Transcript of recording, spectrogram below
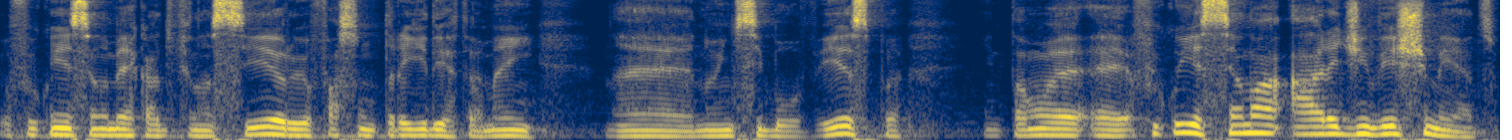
eu fui conhecendo o mercado financeiro, eu faço um trader também né, no índice Bovespa. Então, é, é, fui conhecendo a área de investimentos.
